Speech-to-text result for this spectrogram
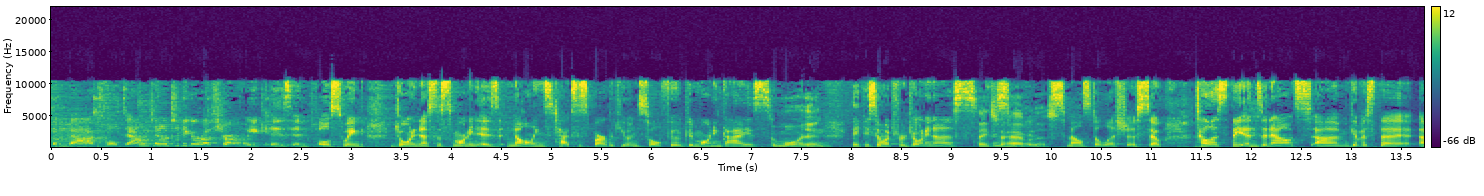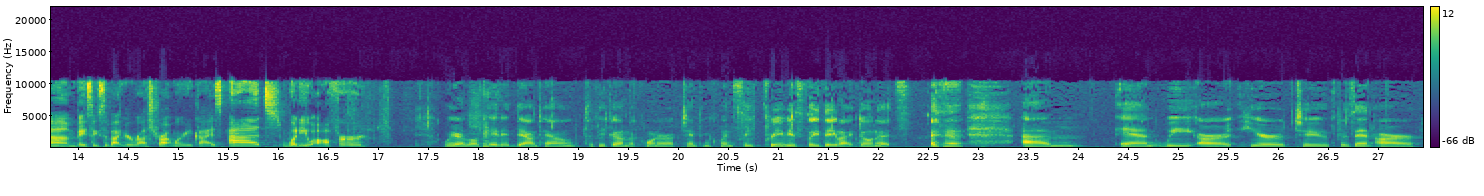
welcome back. Well, downtown Topeka Restaurant Week is in full swing. Joining us this morning is Nauling's Texas Barbecue and Soul Food. Good morning, guys. Good morning. Thank you so much for joining us. Thanks for having us. Smells delicious. So, tell us the ins and outs. Um, give us the um, basics about your restaurant. Where are you guys at? What do you offer? We are located downtown Topeka on the corner of 10th and Quincy, previously Daylight Donuts. um, and we are here to present our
